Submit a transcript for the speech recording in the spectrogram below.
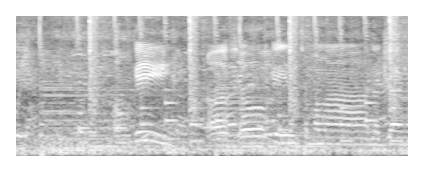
po yan. Okay. Ah, so, okay sa mga ano dyan.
